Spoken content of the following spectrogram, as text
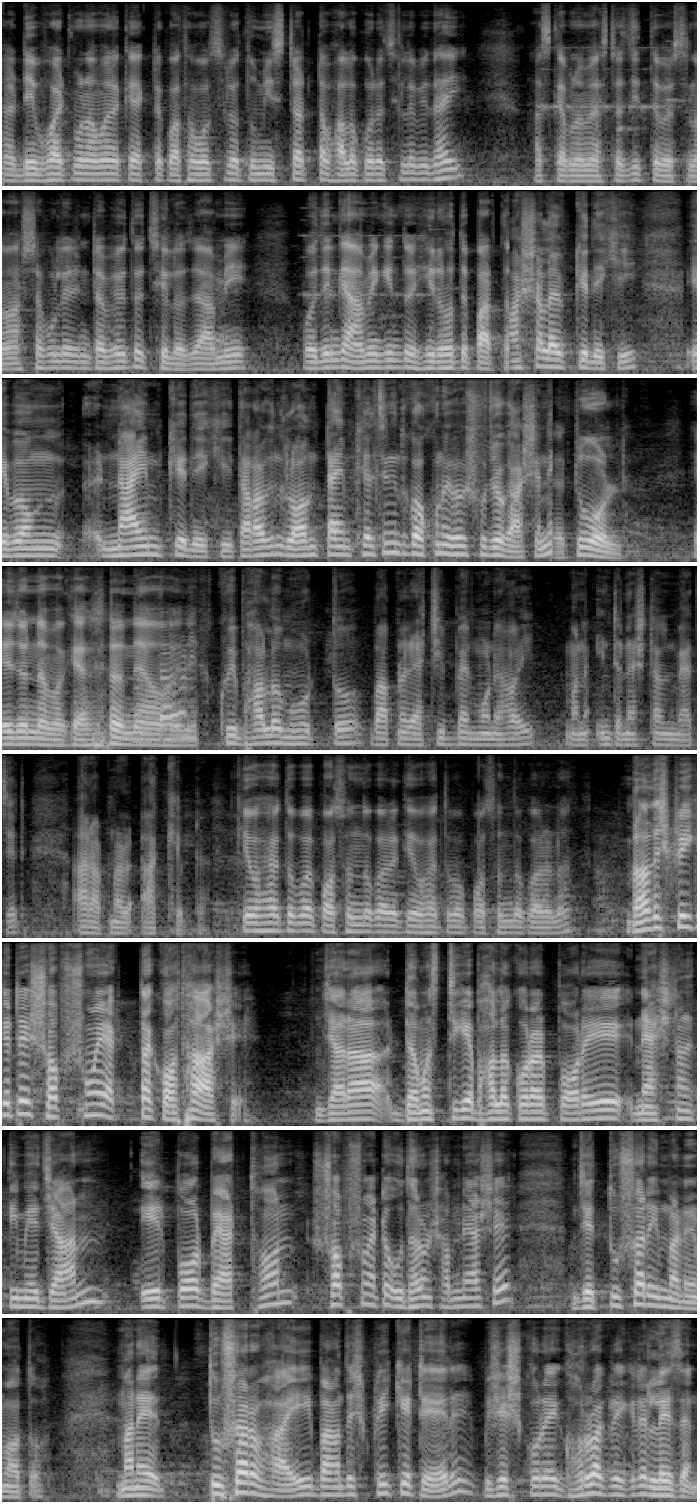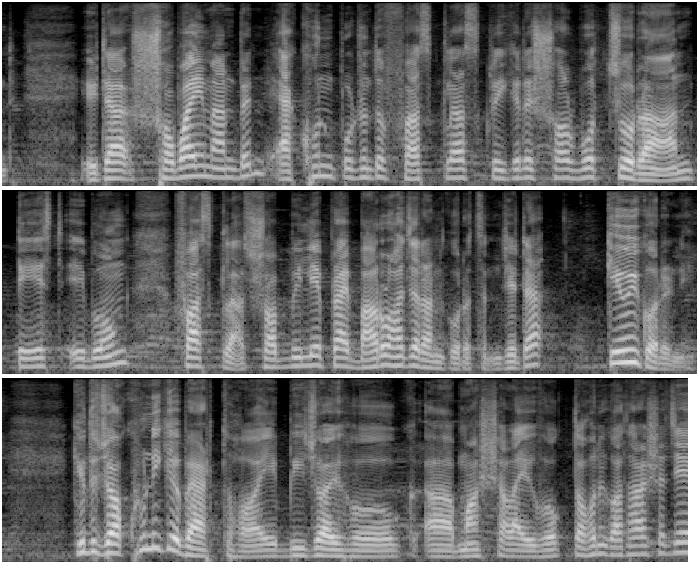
Dave হোয়াইটমোর আমাকে একটা কথা বলছিল তুমি স্টার্টটা ভালো করেছিলে বিধাই আজকে আমরা ম্যাচটা জিততে পারছিলাম। আশরাফুলের ইন্টারভিউতে ছিল যে আমি ওই দিনকে আমি কিন্তু হিরো হতে পারতাম। মার্শাল দেখি এবং নাইমকে দেখি তারাও কিন্তু লং টাইম খেলছেন কিন্তু কখনো এভাবে সুযোগ আসেনি। টু ওল্ড এই জন্য আমাকে আর নেওয়া হয়নি। খুবই ভালো মুহূর্ত বা আপনার অ্যাচিভমেন্ট মনে হয় মানে ইন্টারন্যাশনাল ম্যাচের আর আপনার আক্ষেপটা। কেউ হয়তো বা পছন্দ করে কেউ হয়তো বা পছন্দ করে না। বাংলাদেশ ক্রিকেটে সবসময় একটা কথা আসে যারা ডোমেস্টিকে ভালো করার পরে ন্যাশনাল টিমে যান এরপর ব্যর্থ হন। সবসময় একটা উদাহরণ সামনে আসে যে তুষার ইমরানের মতো। মানে তুষার ভাই বাংলাদেশ ক্রিকেটের, বিশেষ করে ঘরোয়া ক্রিকেটের লেজেন্ড এটা সবাই মানবেন, এখন পর্যন্ত ফার্স্ট ক্লাস ক্রিকেটের সর্বোচ্চ রান টেস্ট এবং ফার্স্ট ক্লাস সব মিলিয়ে প্রায় বারো হাজার রান করেছেন, যেটা কেউই করেনি। কিন্তু যখনই কেউ ব্যর্থ হয়, বিজয় হোক মার্শালাই হোক, তখনই কথা আসে যে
